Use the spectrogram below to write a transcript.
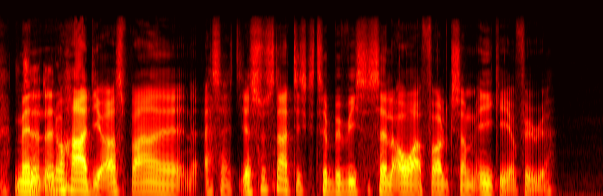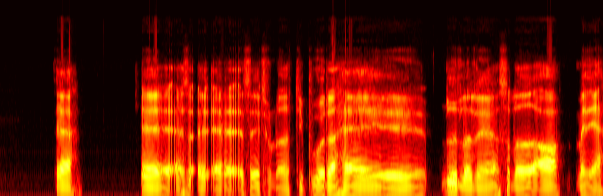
Men det det. nu har de også bare, øh, altså, jeg synes snart, de skal til at bevise sig selv over folk som EG og Furia. Ja, øh, altså, øh, altså 100, de burde have øh, midlerne og sådan noget, og, men ja,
